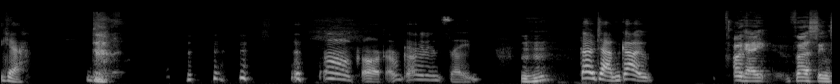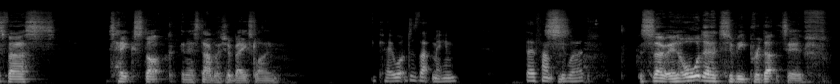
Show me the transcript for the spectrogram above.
yeah. oh God, I'm going insane. mm-hmm. Go, Dan, go. Okay, first things first. Take stock and establish a baseline. Okay, what does that mean? They're fancy S- words. So, in order to be productive,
